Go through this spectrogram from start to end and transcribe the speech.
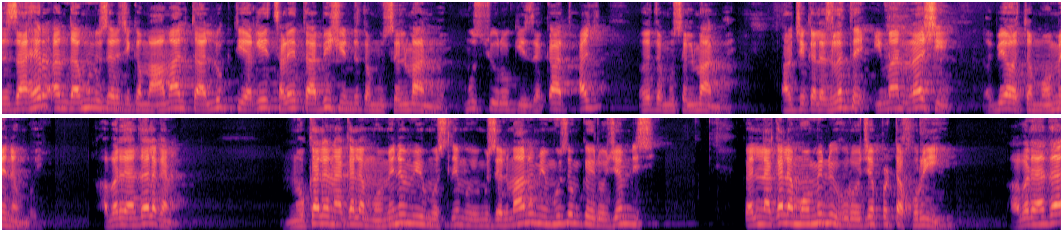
د ظاهر اندامونو سره چې کوم اعمال تعلق دی هغه سړی تابع شي ته مسلمان وي مسورو کی زکات حج او ته مسلمان وي او چې کله زړه ته ایمان راشي بیا ته مؤمن هم وي خبر ده لګنه نو کله نه کله مؤمنم وي مسلم وي مسلمانو می موزم کوي روزم نسی کله نه کله مؤمن وي روزه په تخوري خبر نه ده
